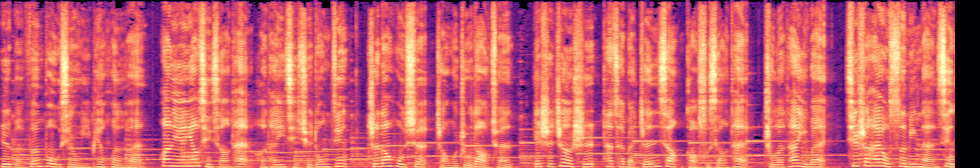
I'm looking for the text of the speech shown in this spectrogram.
日本分部陷入一片混乱。花莲邀请祥太和他一起去东京，指导虎穴，掌握主导权。也是这时，他才把真相告诉祥太，除了他以外。其实还有四名男性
